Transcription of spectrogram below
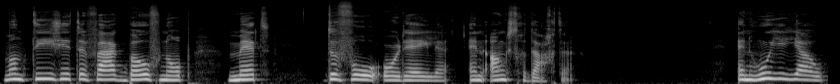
Want die zitten vaak bovenop met de vooroordelen en angstgedachten. En hoe je jouw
